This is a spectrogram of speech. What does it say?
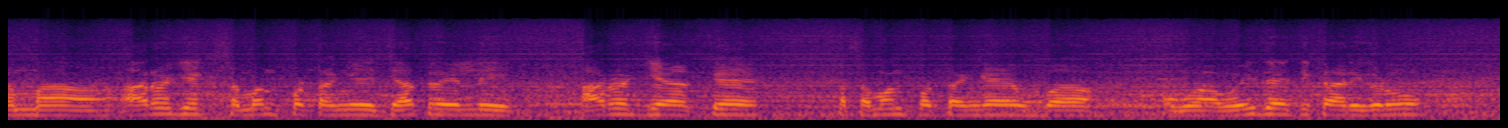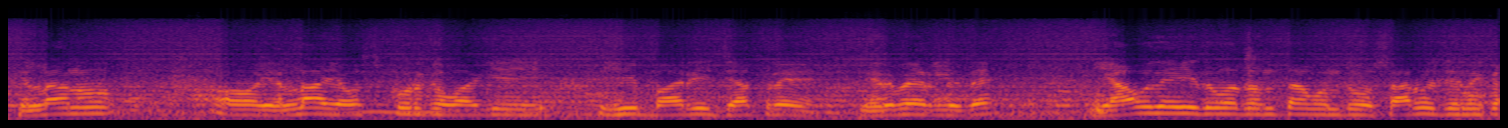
ನಮ್ಮ ಆರೋಗ್ಯಕ್ಕೆ ಸಂಬಂಧಪಟ್ಟಂಗೆ ಜಾತ್ರೆಯಲ್ಲಿ ಆರೋಗ್ಯಕ್ಕೆ ಸಂಬಂಧಪಟ್ಟಂಗೆ ಒಬ್ಬ ವೈದ್ಯ ವೈದ್ಯಾಧಿಕಾರಿಗಳು ಎಲ್ಲನೂ ಎಲ್ಲ ವ್ಯವಸ್ಪೂರ್ವಕವಾಗಿ ಈ ಬಾರಿ ಜಾತ್ರೆ ನೆರವೇರಲಿದೆ. ಯಾವುದೇ ಇದುವಾದಂಥ ಒಂದು ಸಾರ್ವಜನಿಕ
